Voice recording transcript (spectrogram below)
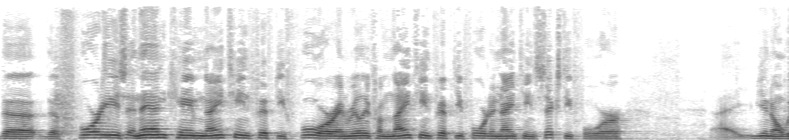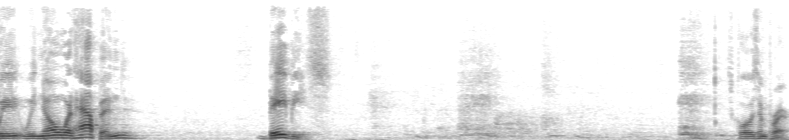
the, the 40s, and then came 1954, and really from 1954 to 1964, uh, you know, we, we know what happened babies. Let's close in prayer.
